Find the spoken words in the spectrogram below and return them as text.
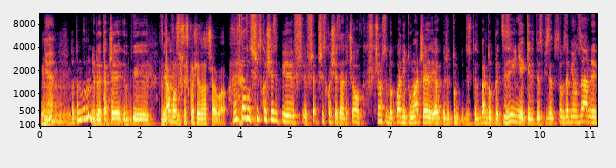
nie? Mm-hmm. To tam również, także... Y, w Davos y, wszystko się zaczęło. No w Davos wszystko się, y, wszystko się zaczęło. W książce dokładnie tłumaczę, że to, że to jest bardzo precyzyjnie, kiedy ten spisek został zawiązany,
